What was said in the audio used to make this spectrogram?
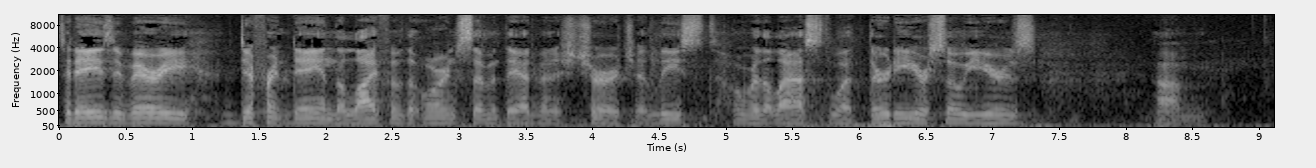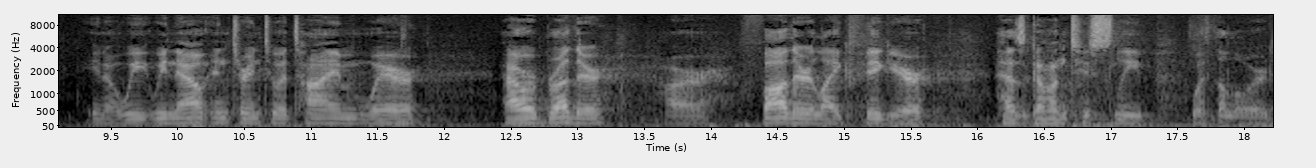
Today is a very different day in the life of the Orange Seventh day Adventist Church, at least over the last, what, 30 or so years. Um, you know, we, we now enter into a time where our brother, our father like figure, has gone to sleep with the Lord.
